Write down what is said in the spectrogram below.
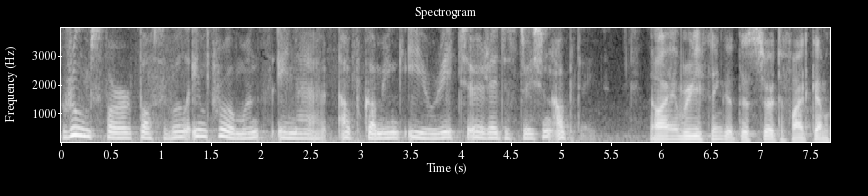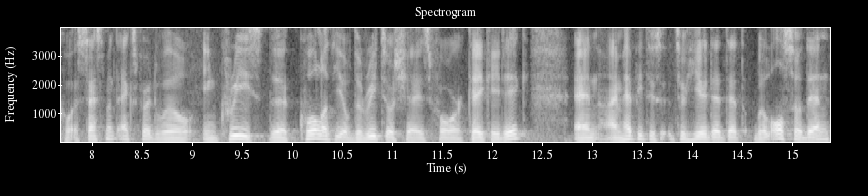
rooms for possible improvements in upcoming EU REACH uh, registration update. Now, I really think that the certified chemical assessment expert will increase the quality of the dossiers for KK And I'm happy to, to hear that that will also then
